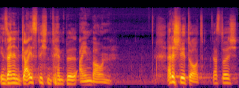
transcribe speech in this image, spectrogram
in seinen geistlichen Tempel einbauen. Ja, das steht dort. Lasst euch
